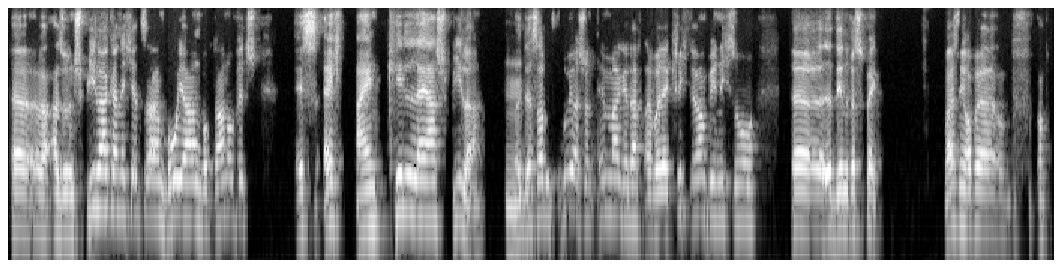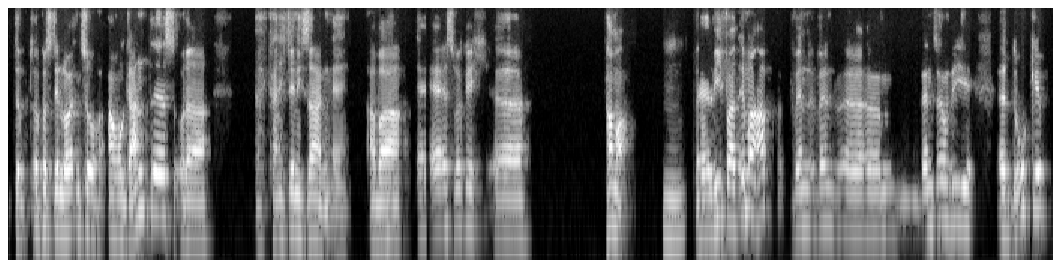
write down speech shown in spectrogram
äh, also ein Spieler kann ich jetzt sagen, Bojan Bogdanovic ist echt ein Killer-Spieler. Mhm. Das habe ich früher schon immer gedacht, aber der kriegt irgendwie nicht so äh, den Respekt. Weiß nicht, ob er, ob, ob, ob es den Leuten zu arrogant ist oder äh, kann ich dir nicht sagen, ey. Aber er, er ist wirklich äh, Hammer. Mhm. Der liefert immer ab, wenn wenn äh, wenn es irgendwie äh, Druck gibt,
